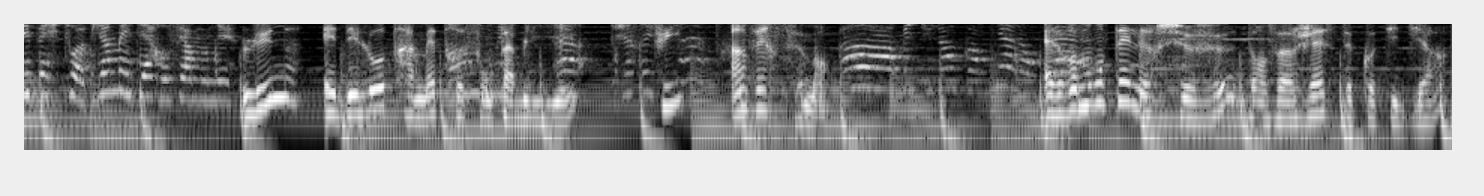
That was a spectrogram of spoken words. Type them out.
Allez, dépêche-toi, viens m'aider à refaire mon nœud. L'une aidait l'autre à mettre son tablier, J'arrive puis inversement. Ah. Elles remontaient leurs cheveux dans un geste quotidien,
